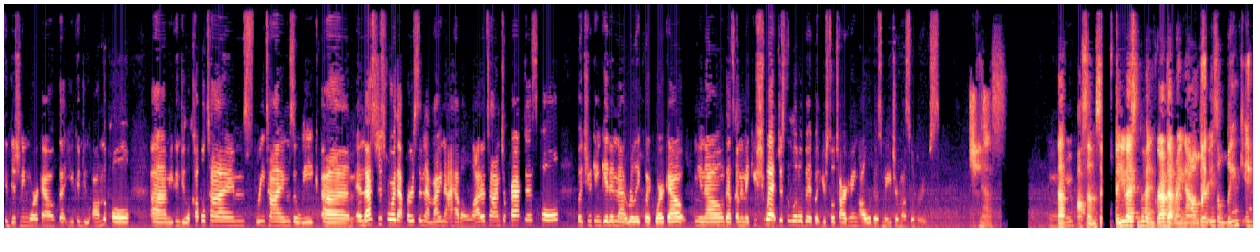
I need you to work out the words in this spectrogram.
conditioning workout that you can do on the pole. Um, you can do a couple times, three times a week. Um, and that's just for that person that might not have a lot of time to practice pole, but you can get in that really quick workout, you know, that's going to make you sweat just a little bit, but you're still targeting all of those major muscle groups. Yes. That's Mhm. awesome. So, so you guys can go ahead and grab that right now. There is a link in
